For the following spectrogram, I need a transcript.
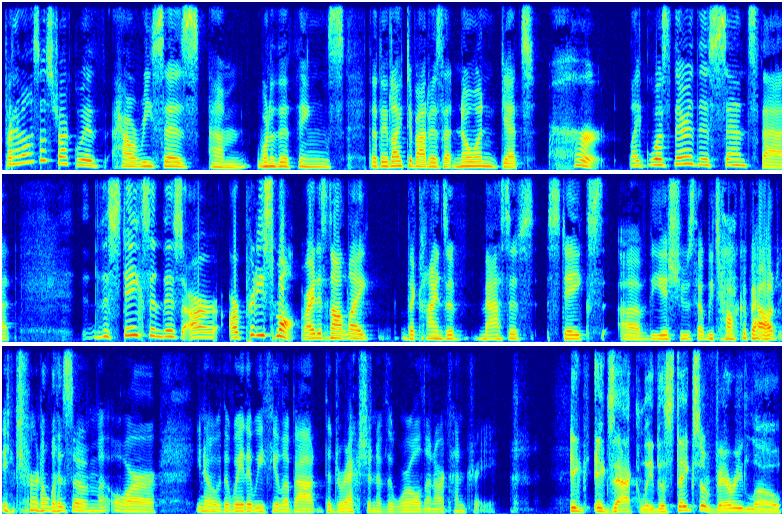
But I'm also struck with how Reese says um, one of the things that they liked about it is that no one gets hurt. Like, was there this sense that the stakes in this are are pretty small, right? It's not like the kinds of massive stakes of the issues that we talk about in journalism or you know the way that we feel about the direction of the world and our country Exactly. The stakes are very low.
